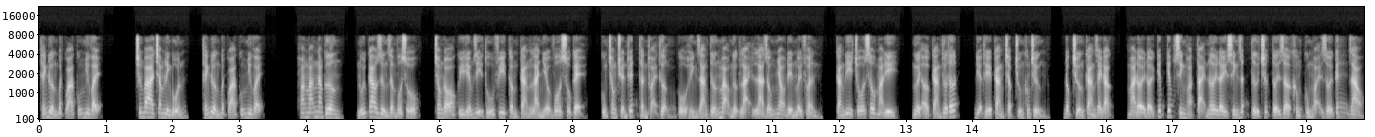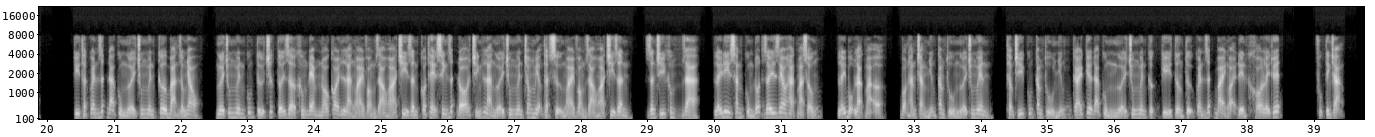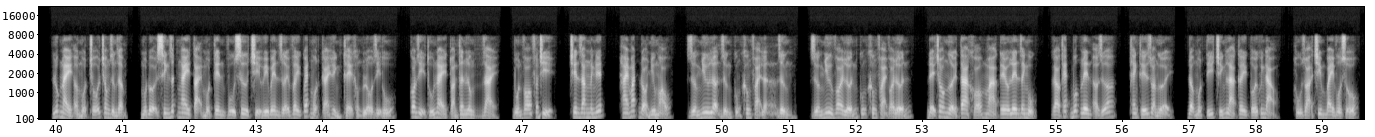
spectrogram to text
Thánh đường bất quá cũng như vậy. Chương ba trăm linh bốn. Thánh đường bất quá cũng như vậy. Hoang mãng nam cương, núi cao rừng rậm vô số trong đó quý hiếm dị thú phi cầm càng là nhiều vô số kể, cùng trong truyền thuyết thần thoại thượng cổ hình dáng tướng mạo ngược lại là giống nhau đến mấy phần, càng đi chỗ sâu mà đi, người ở càng thưa thớt, địa thế càng chập trùng không chừng, độc trướng càng dày đặc, mà đời đời kiếp kiếp sinh hoạt tại nơi đây sinh rất từ trước tới giờ không cùng ngoại giới kết giao. Kỳ thật quen rất đã cùng người trung nguyên cơ bản giống nhau, người trung nguyên cũng từ trước tới giờ không đem nó coi là ngoài vòng giáo hóa chi dân có thể sinh rất đó chính là người trung nguyên trong miệng thật sự ngoài vòng giáo hóa chi dân dân trí không ra, lấy đi săn cùng đốt dây gieo hạt mà sống, lấy bộ lạc mà ở bọn hắn chẳng những căm thù người trung nguyên, thậm chí cũng căm thù những cái kia đã cùng người trung nguyên cực kỳ tương tự quen rất bài ngoại đến khó lấy thuyết. Phục tình trạng. Lúc này ở một chỗ trong rừng rậm, một đội sinh rất ngay tại một tên vu sư chỉ huy bên dưới vây quét một cái hình thể khổng lồ dị thú. Con dị thú này toàn thân lông dài, bốn vo phân chỉ, trên răng nanh nết, hai mắt đỏ như máu, dường như lợn rừng cũng không phải lợn rừng, dường như voi lớn cũng không phải voi lớn, để cho người ta khó mà kêu lên danh mục, gào thét buốc lên ở giữa, thanh thế dọa người, động một tí chính là cây cối quanh đảo, hù dọa chim bay vô số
